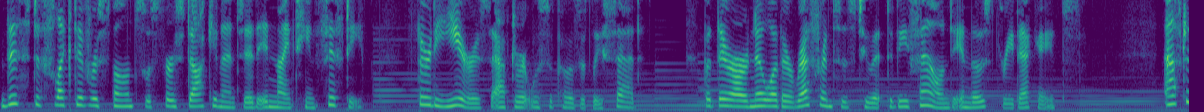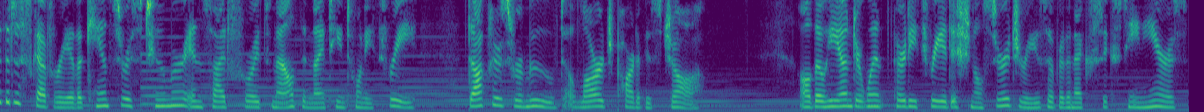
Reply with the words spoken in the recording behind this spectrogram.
This deflective response was first documented in 1950, 30 years after it was supposedly said, but there are no other references to it to be found in those three decades. After the discovery of a cancerous tumor inside Freud's mouth in 1923, doctors removed a large part of his jaw. Although he underwent 33 additional surgeries over the next 16 years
